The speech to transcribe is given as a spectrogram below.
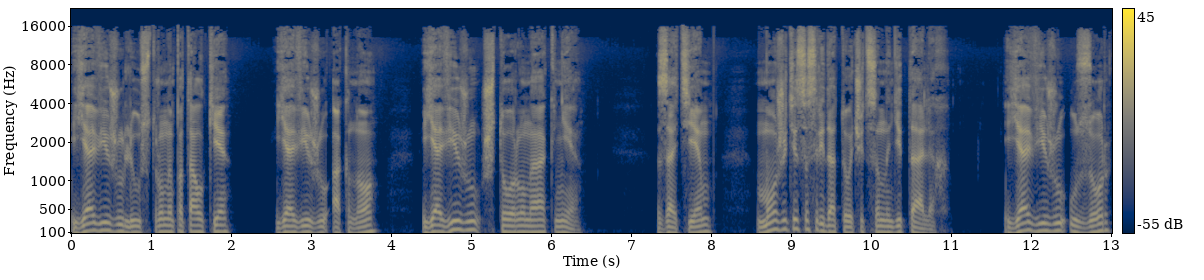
я вижу люстру на потолке, я вижу окно, я вижу штору на окне. Затем можете сосредоточиться на деталях. Я вижу узор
